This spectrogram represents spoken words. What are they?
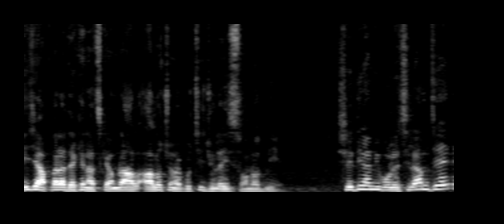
এই যে আপনারা দেখেন আজকে আমরা আল- আলোচনা করছি জুলাই সনদ নিয়ে। সেদিন আমি বলেছিলাম যে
